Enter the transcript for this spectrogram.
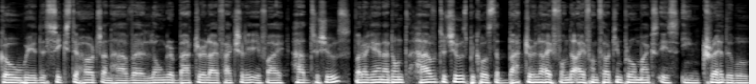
go with 60 Hz and have a longer battery life actually if I had to choose. But again I don't have to choose because the battery life on the iPhone 13 Pro Max is incredible.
